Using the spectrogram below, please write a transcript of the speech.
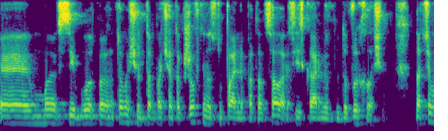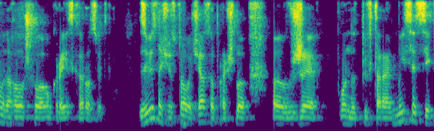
е, ми всі були впевнені в тому, що до початок жовтня наступальний потенціал російської армії буде вихлощено. На цьому наголошувала українська розвідка. Звісно, що з того часу пройшло е, вже понад півтора місяці,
